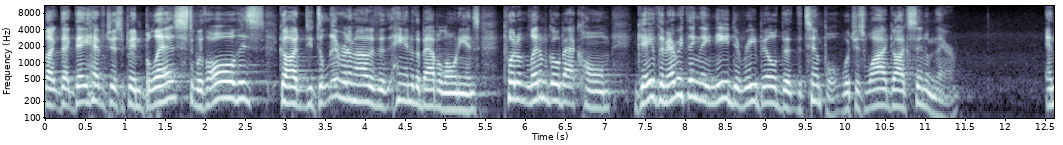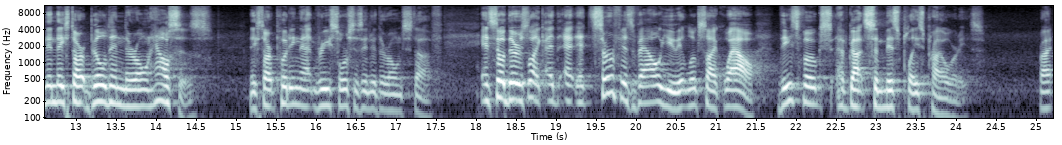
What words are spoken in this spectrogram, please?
Like that they have just been blessed with all this. God delivered them out of the hand of the Babylonians, put them, let them go back home, gave them everything they need to rebuild the, the temple, which is why God sent them there. And then they start building their own houses. They start putting that resources into their own stuff. And so there's like, at, at surface value, it looks like, wow, these folks have got some misplaced priorities right?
